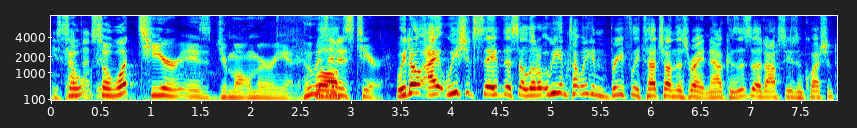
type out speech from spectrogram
He's got So, that so what tier is Jamal Murray in? Who is Well, in his tier? We don't. I. We should save this a little. We can. T- we can briefly touch on this right now because this is an off-season question.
